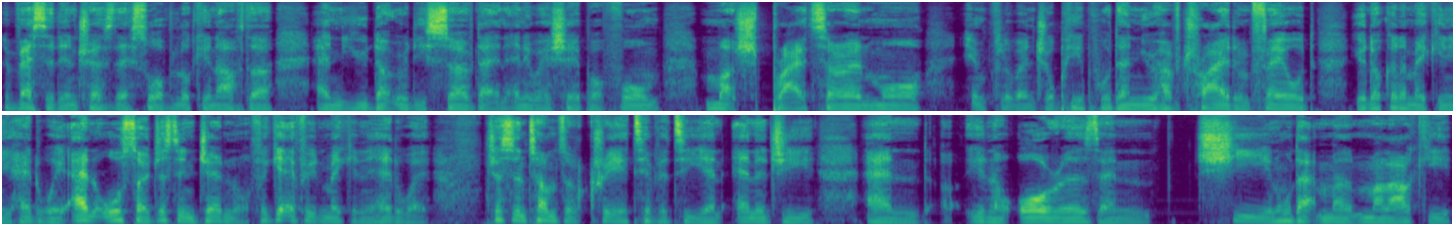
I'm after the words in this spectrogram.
vested interests. They're sort of looking after, and you don't really serve that in any way, shape, or form. Much brighter and more influential people than you have tried and failed. You're not going to make any headway. And also, just in general, forget if you'd make any headway. Just in terms of creativity and energy, and you know, auras and chi and all that malarkey.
